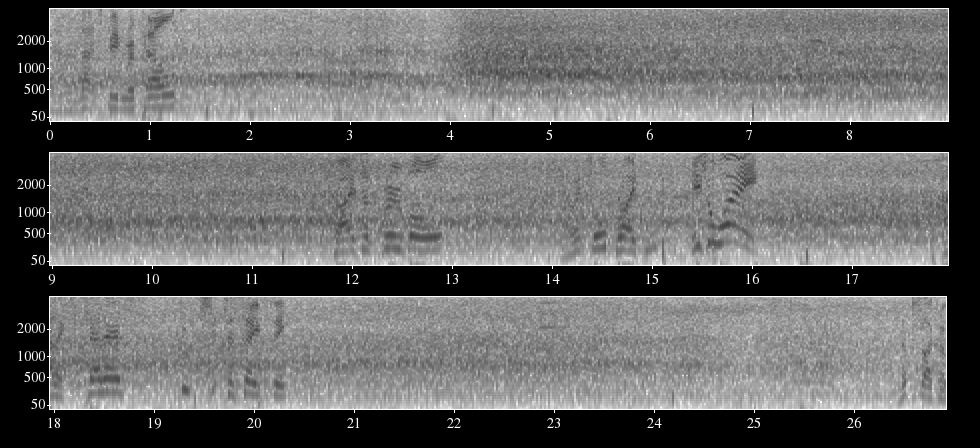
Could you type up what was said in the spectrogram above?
And that's been repelled. Tries a through ball. Now it's all Brighton. He's away! Alex Telles boots it to safety. Looks like a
